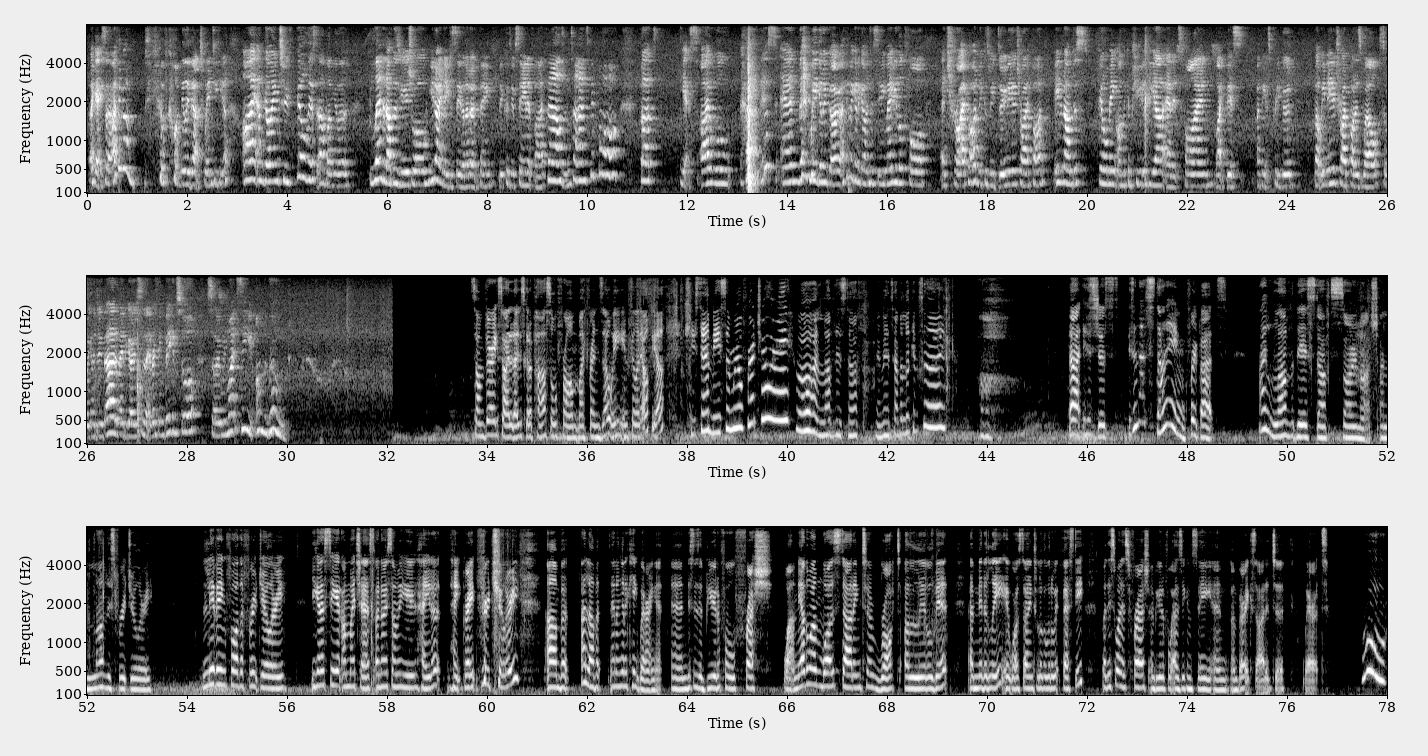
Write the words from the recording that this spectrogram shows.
Okay, so I think I've, I've got nearly about 20 here. I am going to fill this up. I'm gonna blend it up as usual. You don't need to see that, I don't think, because you've seen it 5,000 times before. But yes, I will have this, and then we're gonna go, I think we're gonna go into city, maybe look for a tripod because we do need a tripod. Even though I'm just filming on the computer here and it's fine like this, I think it's pretty good. But we need a tripod as well, so we're going to do that and maybe go to the Everything Vegan store. So we might see you on the road. So I'm very excited. I just got a parcel from my friend Zoe in Philadelphia. She sent me some real fruit jewelry. Oh, I love this stuff. let's have a look inside. Oh, that is just isn't that stunning, fruit bats? I love this stuff so much. I love this fruit jewelry. Living for the fruit jewelry. You're going to see it on my chest. I know some of you hate it, hate grapefruit jewelry, um, but I love it and I'm going to keep wearing it. And this is a beautiful, fresh one. The other one was starting to rot a little bit. Admittedly, it was starting to look a little bit festy, but this one is fresh and beautiful as you can see and I'm very excited to wear it. Woo!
